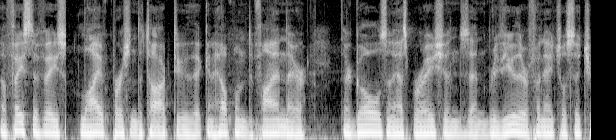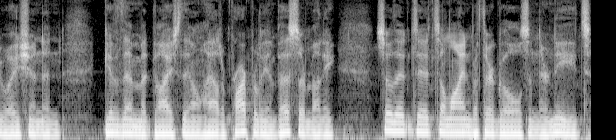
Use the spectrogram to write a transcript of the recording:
a face-to-face live person to talk to that can help them define their their goals and aspirations and review their financial situation and give them advice then on how to properly invest their money so that it's aligned with their goals and their needs.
